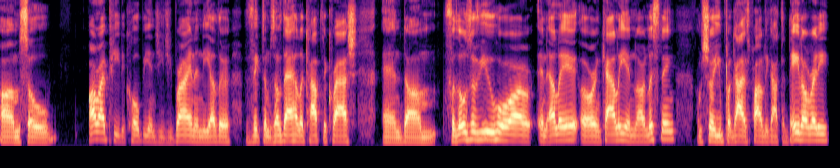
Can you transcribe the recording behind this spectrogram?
Um, so RIP to Kobe and Gigi Bryant and the other victims of that helicopter crash. And um, for those of you who are in LA or in Cali and are listening, I'm sure you guys probably got the date already,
